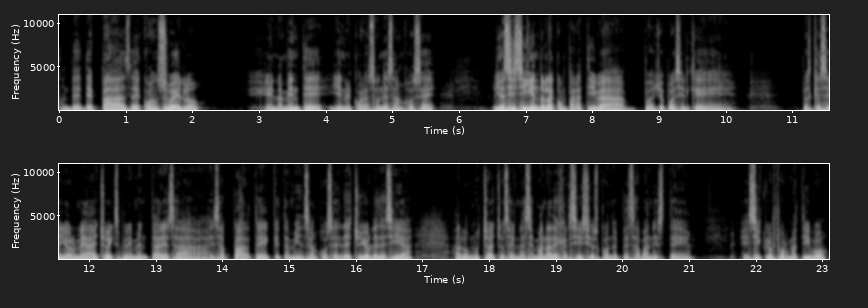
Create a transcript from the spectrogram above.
de, paz, de consuelo en la mente y en el corazón de San José. Y así siguiendo la comparativa, pues yo puedo decir que, pues que el Señor me ha hecho experimentar esa, esa parte que también San José. De hecho, yo le decía a los muchachos en la semana de ejercicios cuando empezaban este eh, ciclo formativo,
